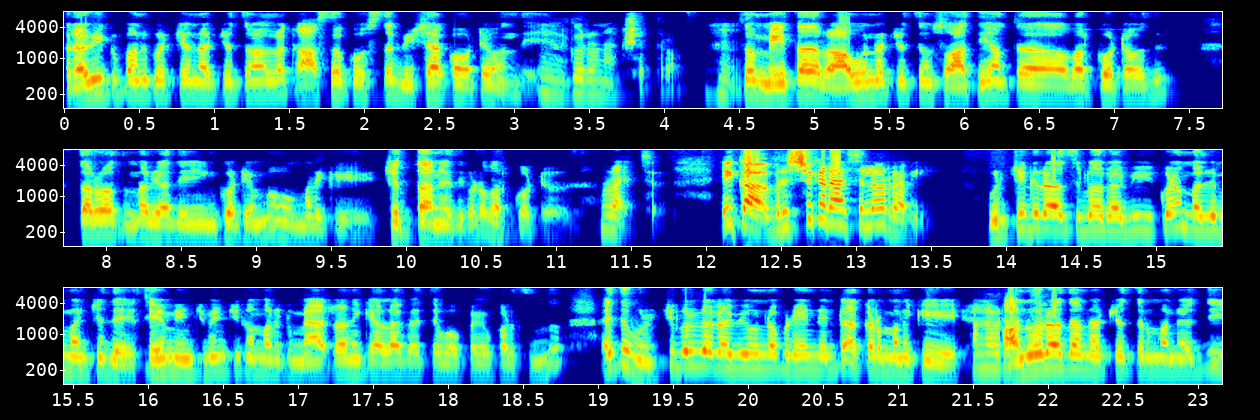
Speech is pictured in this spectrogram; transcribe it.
రవికి పనికొచ్చే నక్షత్రాల్లో కాస్త కోస్త విశాఖ ఒకటే ఉంది. గురు నక్షత్రం. సో మిగతా రావు నక్షత్రం స్వాతి అంత వర్కౌట్ అవ్వదు. తర్వాత మరి అది ఇంకోటి ఏమో మనకి చిత్త అనేది కూడా వర్కౌట్ రైట్ సార్ ఇక వృశ్చిక రాశిలో రవి. వృశ్చిక రాశిలో రవి కూడా మళ్ళీ మంచిదే. సేమ్ ఇంచుమించుగా మనకి మేషానికి ఎలాగైతే ఉపయోగపడుతుందో అయితే వృశ్చికంలో రవి ఉన్నప్పుడు ఏంటంటే అక్కడ మనకి అనురాధ. నక్షత్రం అనేది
